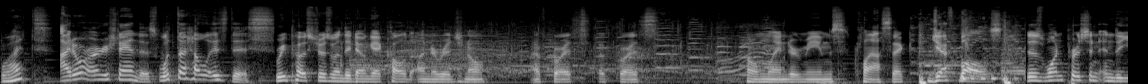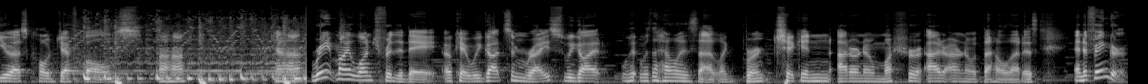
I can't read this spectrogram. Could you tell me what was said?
What? I don't understand this. What the hell is this? Reposters when they don't get called unoriginal. Of course, of course. Homelander memes, classic. Jeff Balls. There's one person in the US called Jeff Balls. Uh-huh. Uh-huh. Rate my lunch for the day. Okay, we got some rice. We got... What, what the hell is that? Like burnt chicken? I don't know. Mushroom? I don't, I don't know what the hell that is. And a finger.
